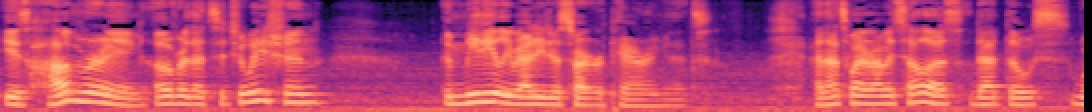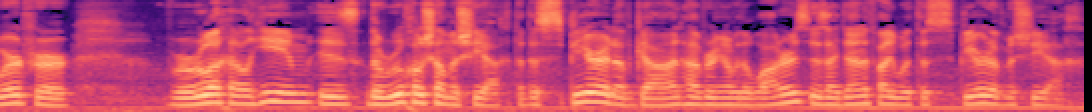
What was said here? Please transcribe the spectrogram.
is hovering over that situation, immediately ready to start repairing it. And that's why rabbis tell us that the word for Ruach Elohim is the Rucho Shel Mashiach, that the Spirit of God hovering over the waters is identified with the Spirit of Mashiach.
